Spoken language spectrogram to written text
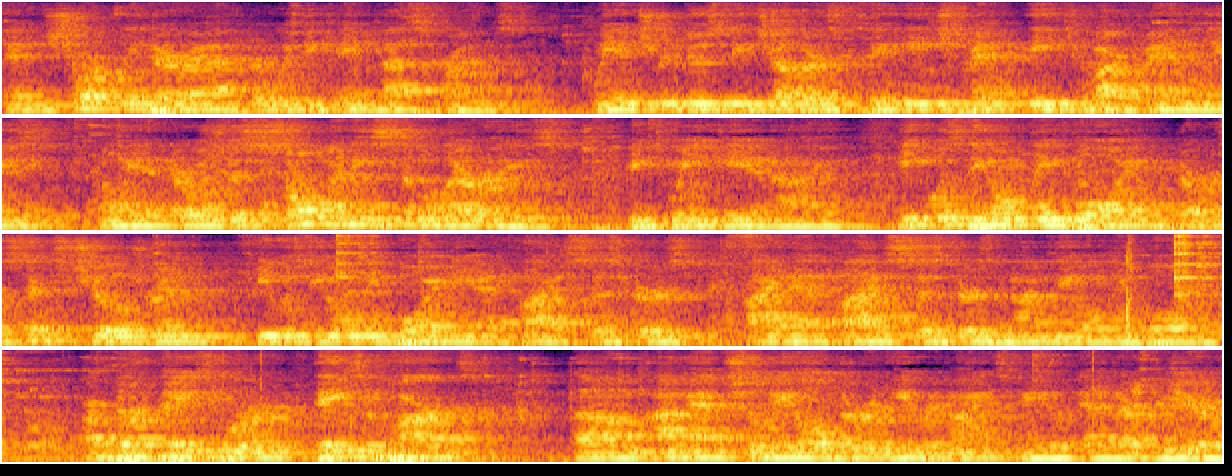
and shortly thereafter we became best friends. We introduced each other to each, each of our families and we, there was just so many similarities between he and I. He was the only boy. There were six children. He was the only boy and he had five sisters. I had five sisters and I'm the only boy. Our birthdays were days apart. Um, I'm actually older and he reminds me of that every year.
